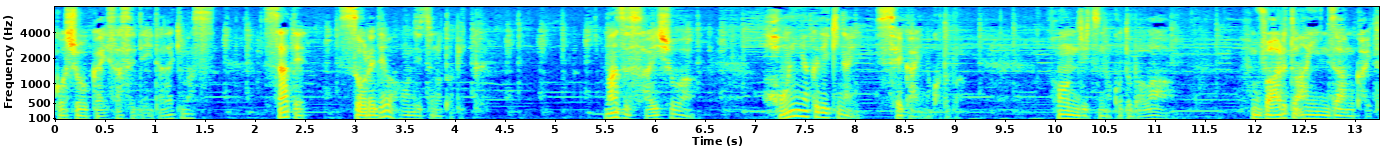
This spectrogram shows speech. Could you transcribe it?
ご紹介させていただきます。さてそれでは本日のトピック。まず最初は翻訳できない世界の言葉。本日の言葉はワルト・アインザーム回答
